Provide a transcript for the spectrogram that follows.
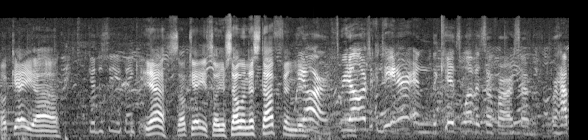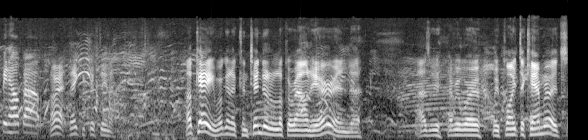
Okay. Uh, Good to see you. Thank you. yes. Okay. So you're selling this stuff, and We are three dollars a container, and the kids love it so far. So we're happy to help out. All right. Thank you, Christina. Okay, we're going to continue to look around here, and uh, as we everywhere we point the camera, it's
